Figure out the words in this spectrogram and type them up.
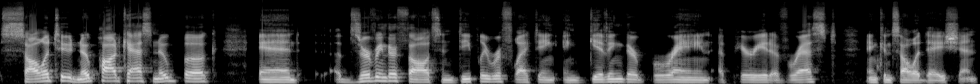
solitude, no podcast, no book, and observing their thoughts and deeply reflecting and giving their brain a period of rest and consolidation.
